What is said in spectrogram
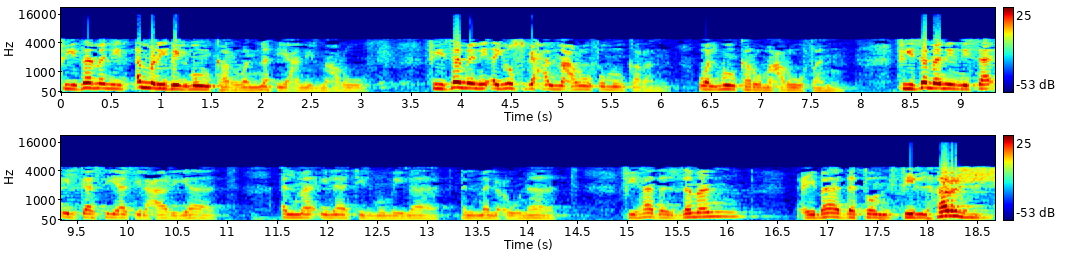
في زمن الأمر بالمنكر والنهي عن المعروف في زمن أن يصبح المعروف منكرا والمنكر معروفا في زمن النساء الكاسيات العاريات المائلات المميلات الملعونات في هذا الزمن عبادة في الهرج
